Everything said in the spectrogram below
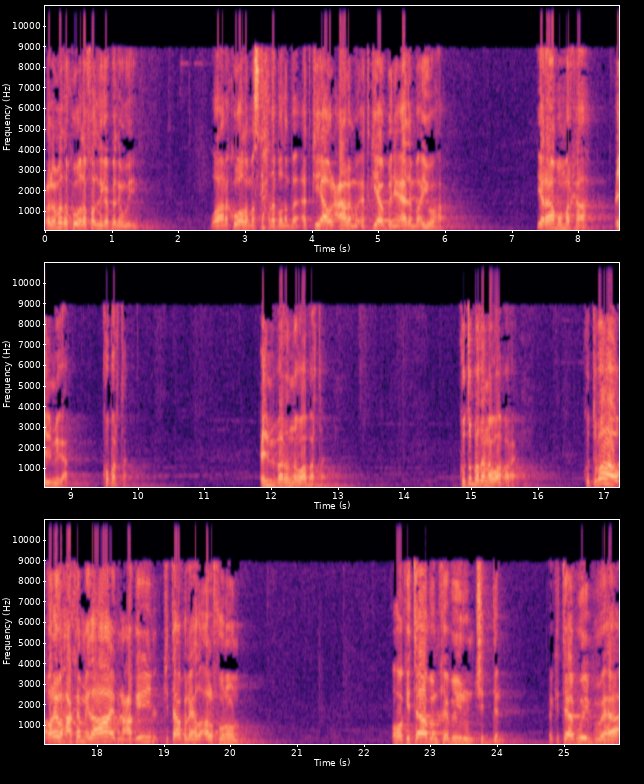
culammada kuwooda fadliga badan weeye waana kuwooda maskaxda badanba adkiyaa alcaalam adkiyaa bani aadamba ayuu ahaa. Yaraanbuu markaa cilmiga ku bartay cilmi badanna waa bartay. Kutub badanna waa qoray. Kutubaha uu qoray waxaa ka mid ahaa ibnu caqiil kitaabka la yhahdo alfunuun. Wahuwa kitaabun kabiirun jiddan. Kitaab weyn buu ahaa.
